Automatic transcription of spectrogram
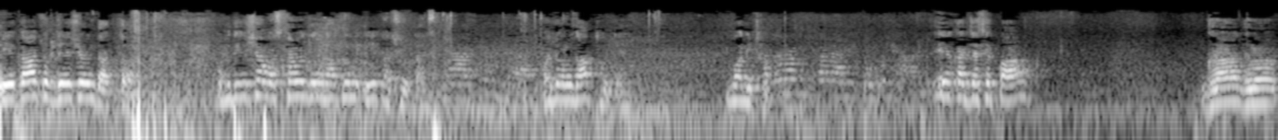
एकाच उपदेश दाता उपदेशावस्था में जिन धातु में एक अक्ष होता है। और जो अनुदात होते हैं, वो अनिट होते हैं। एक अक्ष जैसे पा, घरा, धना,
